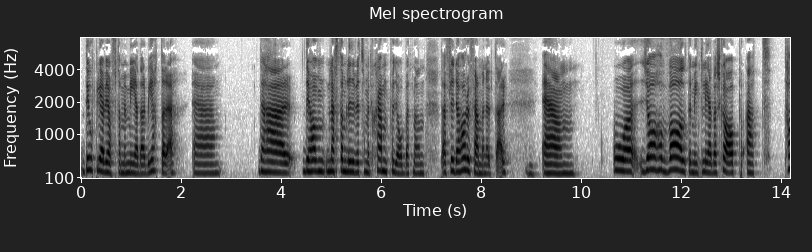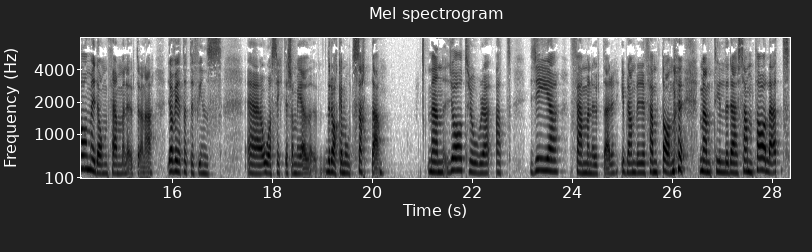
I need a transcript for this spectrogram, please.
det upplever jag ofta med medarbetare. Eh, det här, det har nästan blivit som ett skämt på jobbet, men där Frida har du fem minuter. Eh, och jag har valt i mitt ledarskap att ta mig de fem minuterna. Jag vet att det finns eh, åsikter som är det raka motsatta. Men jag tror att ge fem minuter, ibland blir det 15, men till det där samtalet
